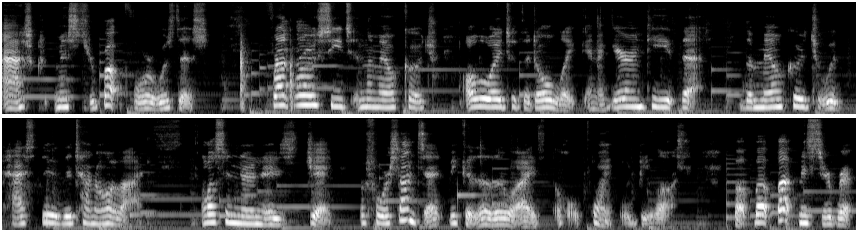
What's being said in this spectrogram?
asked Mr. Butt for was this front row seats in the mail coach all the way to the Dole Lake, and a guarantee that the mail coach would pass through the Tunnel of I, also known as J, before sunset, because otherwise the whole point would be lost. But, but, but, Mr. Butt,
